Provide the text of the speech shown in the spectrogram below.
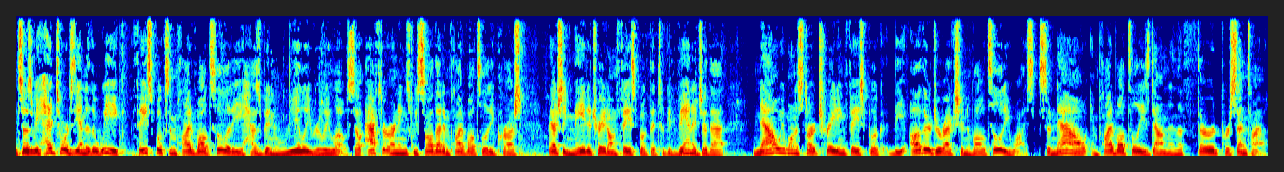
And so as we head towards the end of the week, Facebook's implied volatility has been really, really low. So after earnings, we saw that implied volatility crush. We actually made a trade on Facebook that took advantage of that. Now we want to start trading Facebook the other direction volatility wise. So now implied volatility is down in the third percentile,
